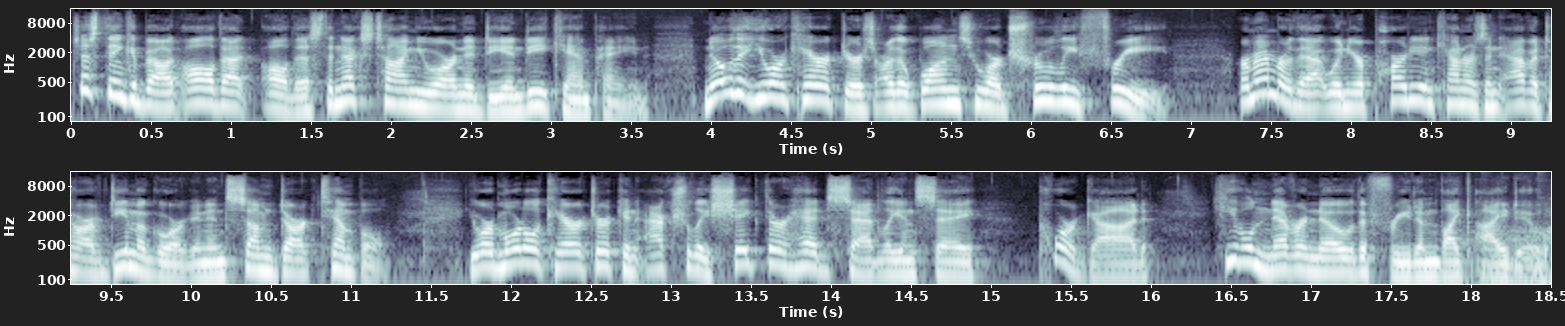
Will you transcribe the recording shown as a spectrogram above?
Just think about all that all this the next time you are in a D&D campaign. Know that your characters are the ones who are truly free. Remember that when your party encounters an avatar of Demogorgon in some dark temple. Your mortal character can actually shake their head sadly and say, "Poor god, he will never know the freedom like I do."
